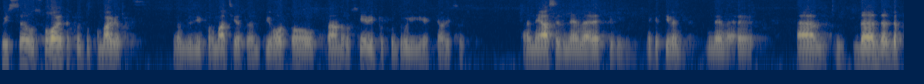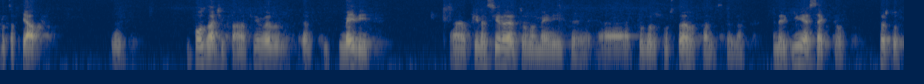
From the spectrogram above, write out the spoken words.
кои са условията, които помагат на дезинформацията, било то от страна на Русия или пък от други актьори с неясен дневен ред или негативен дневен ред, да, да, да процъфтява. Какво значи това? Например, медиите, финансирането на медиите, прозрачността в тази среда, енергийния сектор, същото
